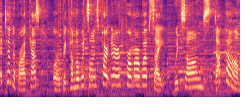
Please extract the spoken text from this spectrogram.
attend a broadcast, or become a Wood Songs partner from our website, woodsongs.com.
